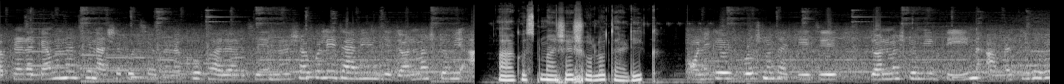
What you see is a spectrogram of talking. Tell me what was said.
আপনারা কেমন আছেন? আশা করছি আপনারা খুব ভালো আছেন। সকলেই জানেন যে জন্মাষ্টমী আগস্ট মাসের ষোলো তারিখ। অনেকের প্রশ্ন থাকে যে জন্মাষ্টমীর দিন আমরা কীভাবে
